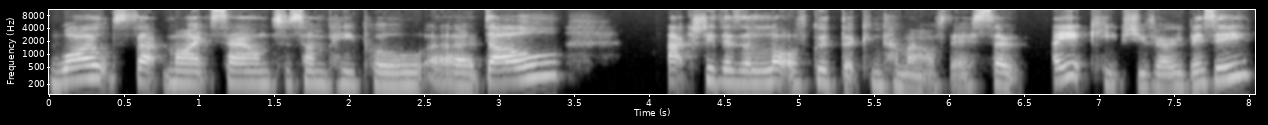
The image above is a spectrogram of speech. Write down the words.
whilst that might sound to some people uh, dull, actually, there's a lot of good that can come out of this. So, A, it keeps you very busy.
